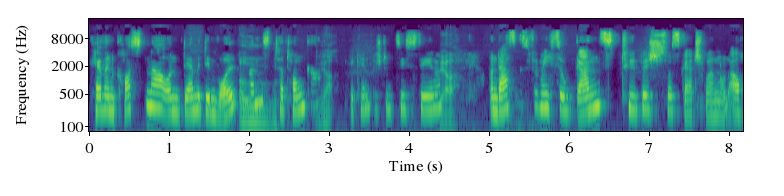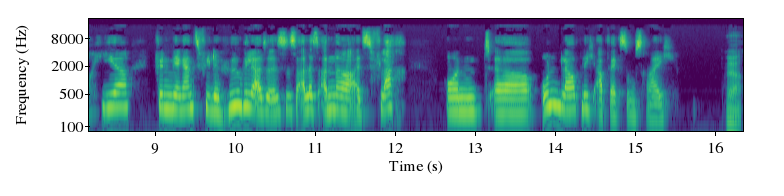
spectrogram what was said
Kevin Costner und der mit dem Wolftanz, oh, Tatonka. Ja. Ihr kennt bestimmt die Szene. Ja. Und das ist für mich so ganz typisch Saskatchewan. Und auch hier finden wir ganz viele Hügel. Also es ist alles andere als flach und äh, unglaublich abwechslungsreich. Ja.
